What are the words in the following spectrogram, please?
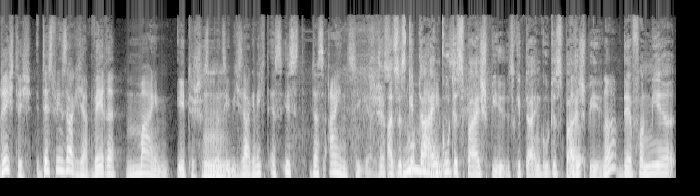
Richtig, deswegen sage ich ja, wäre mein ethisches mhm. Prinzip. Ich sage nicht, es ist das einzige. Das also es gibt da ein gutes Beispiel. Es gibt da ein gutes also, Beispiel. Also, ne? Der von mir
